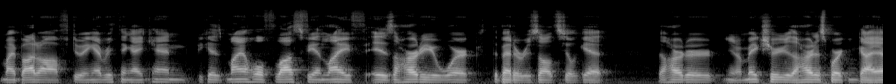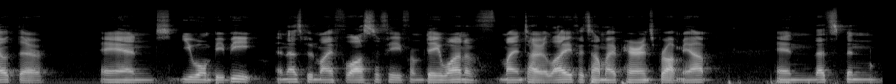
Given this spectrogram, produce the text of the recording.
my butt off doing everything I can because my whole philosophy in life is the harder you work, the better results you'll get. The harder, you know, make sure you're the hardest working guy out there and you won't be beat. And that's been my philosophy from day one of my entire life. It's how my parents brought me up. And that's been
